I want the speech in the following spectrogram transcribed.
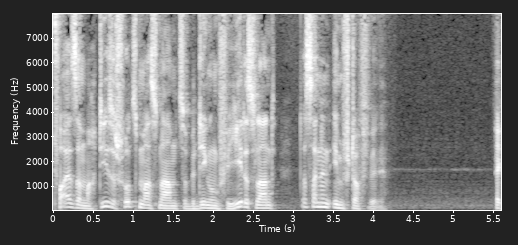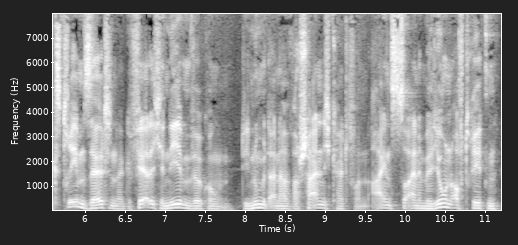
Pfizer macht diese Schutzmaßnahmen zur Bedingung für jedes Land, das einen Impfstoff will. Extrem seltene, gefährliche Nebenwirkungen, die nur mit einer Wahrscheinlichkeit von 1 zu 1 Million auftreten,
